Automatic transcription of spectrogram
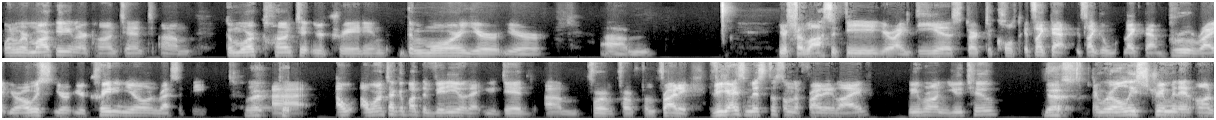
when we're marketing our content, um, the more content you're creating, the more your your um, your philosophy, your ideas start to cult. It's like that. It's like a, like that brew, right? You're always you're you're creating your own recipe. Right. Uh, I, I want to talk about the video that you did um, for, for from Friday. If you guys missed us on the Friday live, we were on YouTube. Yes. And we're only streaming it on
